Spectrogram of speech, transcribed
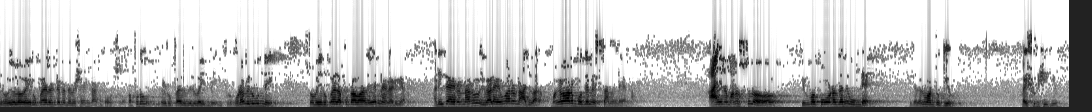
ఈ రోజుల్లో వెయ్యి రూపాయలు అంటే పెద్ద విషయం కాకపోవచ్చు. ఒకప్పుడు వెయ్యి రూపాయలు విలువైంది. ఇప్పుడు కూడా విలువ ఉంది. సో వెయ్యి రూపాయలు అప్పు కావాలి అని నేను అడిగాను అడిగితే ఆయన అన్నారు ఇవాళ ఏం వారం? ఆదివారం. మంగళవారం పొద్దున్న ఇస్తానండి అన్నారు. ఆయన మనస్సులో ఇవ్వకూడదని ఉండే. ఈ doesn't want to give why should he give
